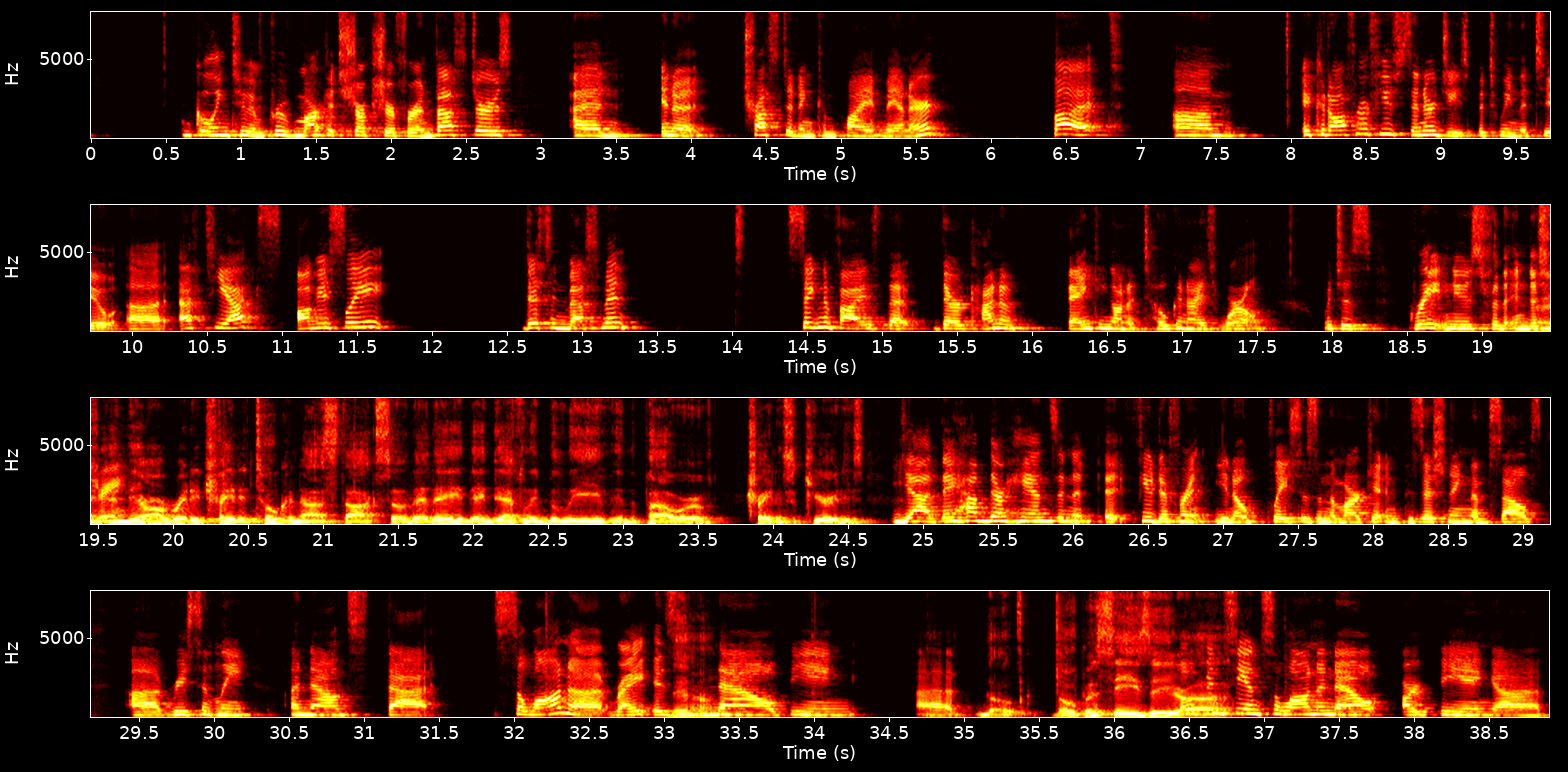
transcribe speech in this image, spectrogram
going to improve market structure for investors and in a trusted and compliant manner. But um, it could offer a few synergies between the two. Uh, FTX, obviously, this investment signifies that they're kind of banking on a tokenized world, which is great news for the industry. And, and they're already traded tokenized stocks, so they, they, they definitely believe in the power of trading securities. Yeah, they have their hands in a, a few different you know places in the market and positioning themselves. Uh, recently announced that Solana, right, is Yeah. now being uh, The, the open seas, they are. uh, OpenSea and Solana now are being. Uh,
